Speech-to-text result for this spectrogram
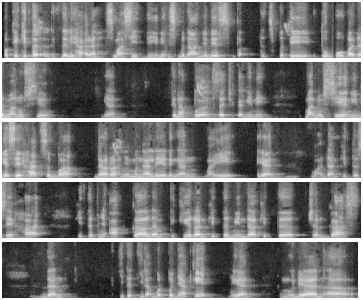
Okey, kita kita lihat eh, smart city ni sebenarnya dia seperti tubuh badan manusia. Kan? Kenapa eh, saya cakap gini? Manusia ni dia sihat sebab darahnya mengalir dengan baik, kan? Badan kita sihat, kita punya akal dan fikiran kita minda kita cergas dan kita tidak berpenyakit, kan? Kemudian uh,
